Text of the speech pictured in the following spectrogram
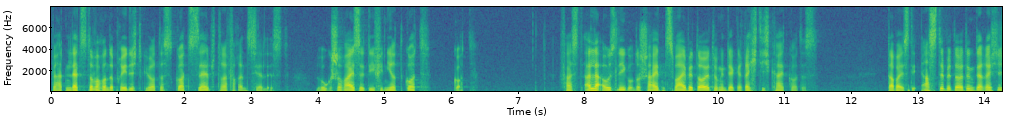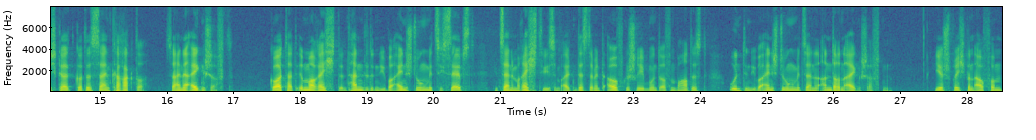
Wir hatten letzte Woche in der Predigt gehört, dass Gott selbst referenziell ist. Logischerweise definiert Gott Gott. Fast alle Ausleger unterscheiden zwei Bedeutungen der Gerechtigkeit Gottes. Dabei ist die erste Bedeutung der Gerechtigkeit Gottes sein Charakter, seine Eigenschaft. Gott hat immer Recht und handelt in Übereinstimmung mit sich selbst, mit seinem Recht, wie es im Alten Testament aufgeschrieben und offenbart ist, und in Übereinstimmung mit seinen anderen Eigenschaften. Hier spricht man auch vom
